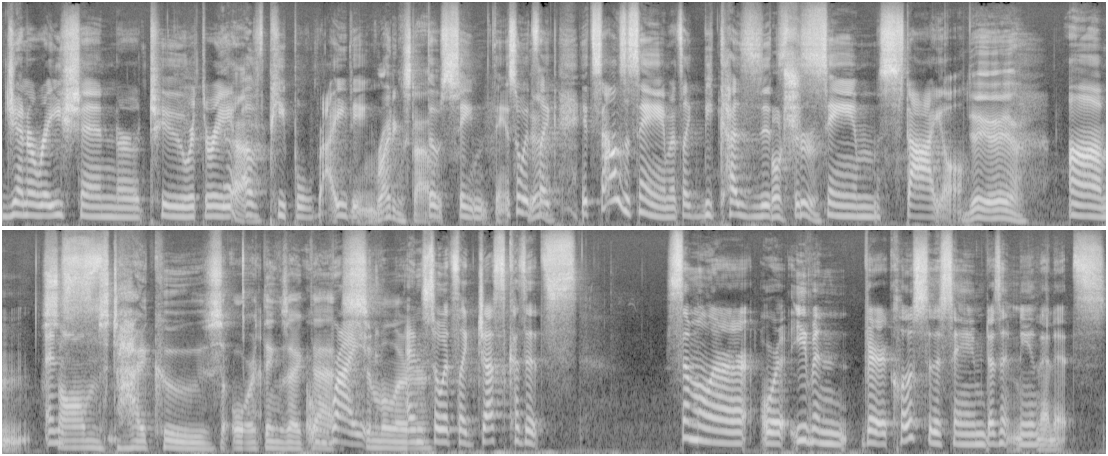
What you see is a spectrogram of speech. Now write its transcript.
generation or two or three Yeah. of people writing Writing styles. those same things. So it's Yeah. like it sounds the same. It's like because it's Oh, the sure. same style. Yeah, yeah, yeah. Um, and Psalms haikus or things like that. right Similar. and so it's like just because it's similar or even very close to the same doesn't mean that it's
